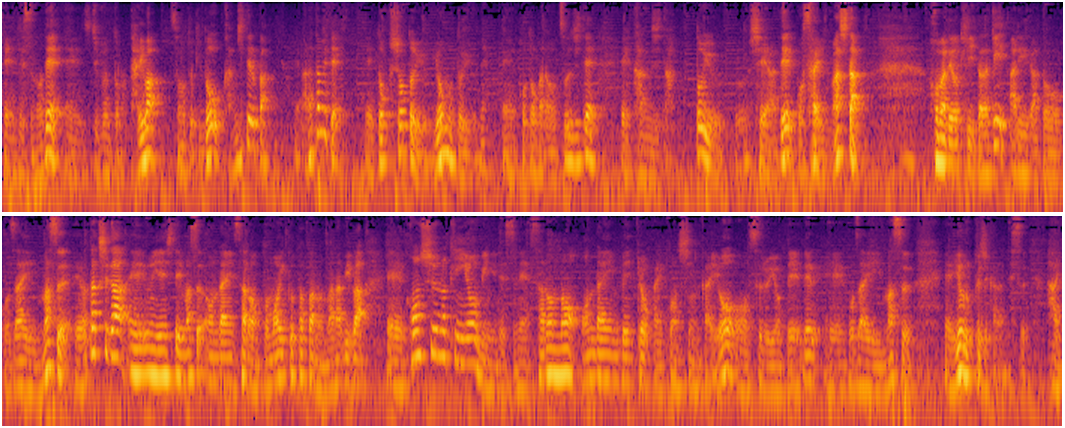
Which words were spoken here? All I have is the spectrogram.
えー、ですので、えー、自分との対話その時どう感じてるか改めて読書という読むというね、事柄を通じて感じたというシェアでございました。ここまでお聴きいただきありがとうございます。私が運営していますオンラインサロンともいくパパの学びは、今週の金曜日にですね、サロンのオンライン勉強会懇親会をする予定でございます。夜9時からです。はい、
